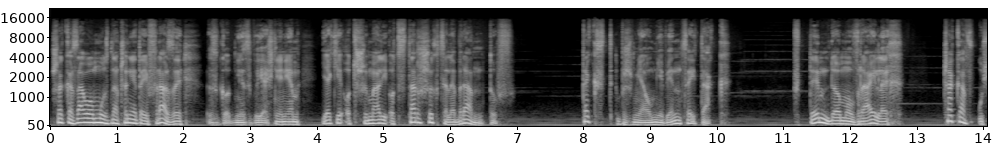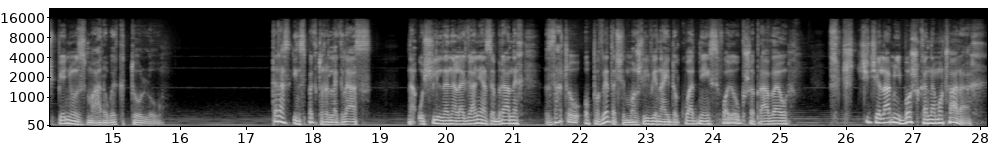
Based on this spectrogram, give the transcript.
przekazało mu znaczenie tej frazy zgodnie z wyjaśnieniem, jakie otrzymali od starszych celebrantów. Tekst brzmiał mniej więcej tak. W tym domu w Rajlech czeka w uśpieniu zmarły Ktulu. Teraz inspektor Leglas na usilne nalegania zebranych zaczął opowiadać możliwie najdokładniej swoją przeprawę z czcicielami Bożka na moczarach.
